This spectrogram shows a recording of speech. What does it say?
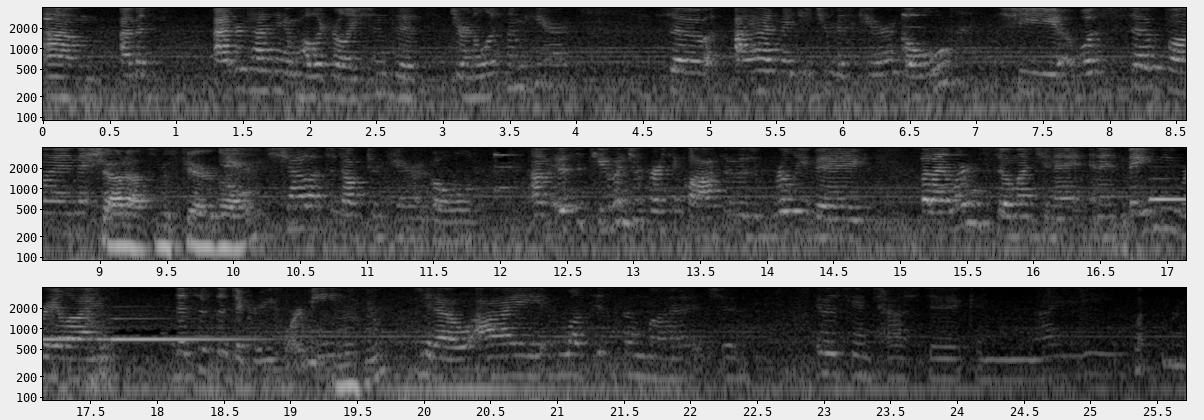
Um, I'm a advertising and public relations is journalism here. So I had my teacher, Miss Kara Gold. She was so fun. Shout out to Miss Kara Gold. Shout out to Dr. Kara Gold. Um, it was a 200 person class. It was really big, but I learned so much in it, and it made me realize this is the degree for me. Mm-hmm. You know, I loved it so much, it was fantastic. And I, what room?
